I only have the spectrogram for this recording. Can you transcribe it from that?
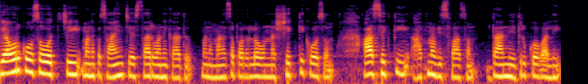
ఎవరి కోసం వచ్చి మనకు సాయం చేస్తారు అని కాదు. మన మనసు పొరలో ఉన్న శక్తి కోసం. ఆ శక్తి ఆత్మవిశ్వాసం. దాన్ని ఎదుర్కోవాలి.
